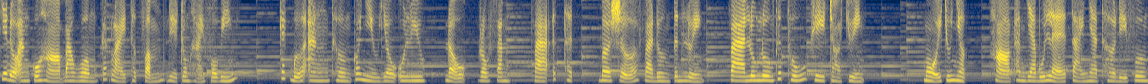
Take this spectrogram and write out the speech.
Chế độ ăn của họ bao gồm các loại thực phẩm địa trung hải phổ biến. Các bữa ăn thường có nhiều dầu ô liu đậu rau xanh và ít thịt bơ sữa và đường tinh luyện và luôn luôn thích thú khi trò chuyện. Mỗi chủ nhật, họ tham gia buổi lễ tại nhà thờ địa phương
